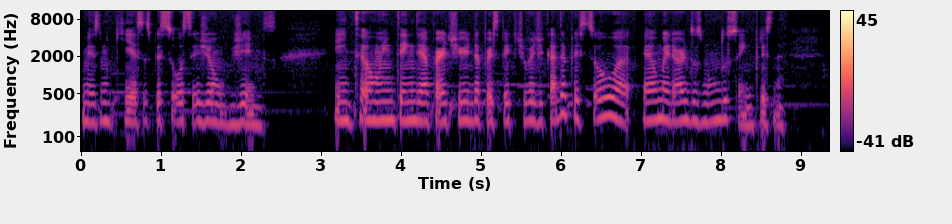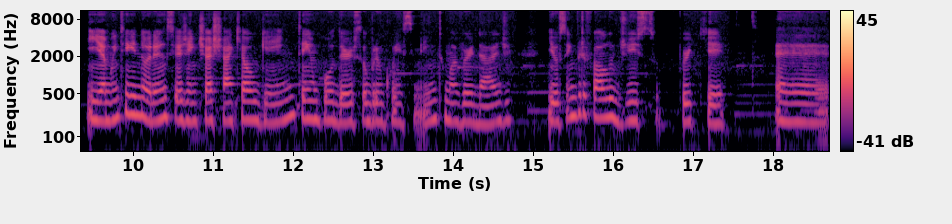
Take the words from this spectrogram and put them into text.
mesmo que essas pessoas sejam gêmeas. Então, entender a partir da perspectiva de cada pessoa é o melhor dos mundos sempre, né? E é muita ignorância a gente achar que alguém tem um poder sobre um conhecimento, uma verdade. E eu sempre falo disso, porque é,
